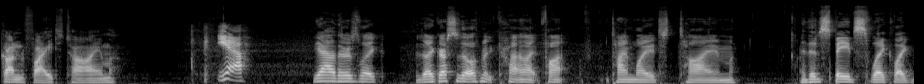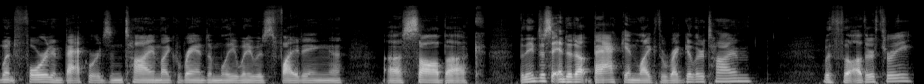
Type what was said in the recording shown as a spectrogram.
gunfight time. Yeah. Yeah, there's like digress to the ultimate kind like fi- time light time, and then Spade Slick like went forward and backwards in time like randomly when he was fighting uh, Sawbuck, but then he just ended up back in like the regular time with the other three.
